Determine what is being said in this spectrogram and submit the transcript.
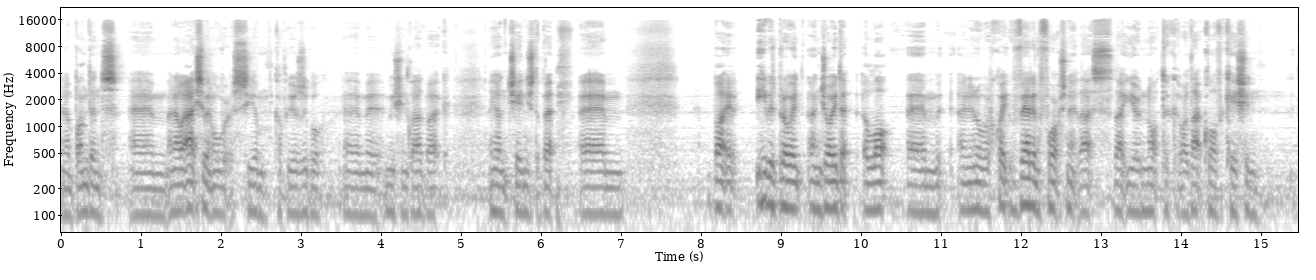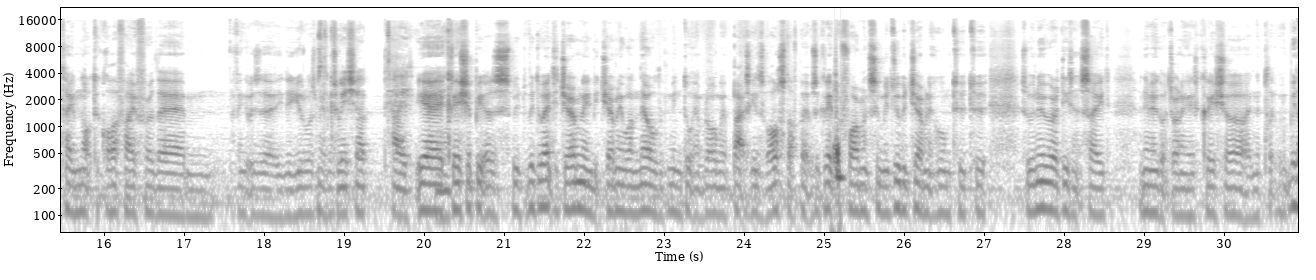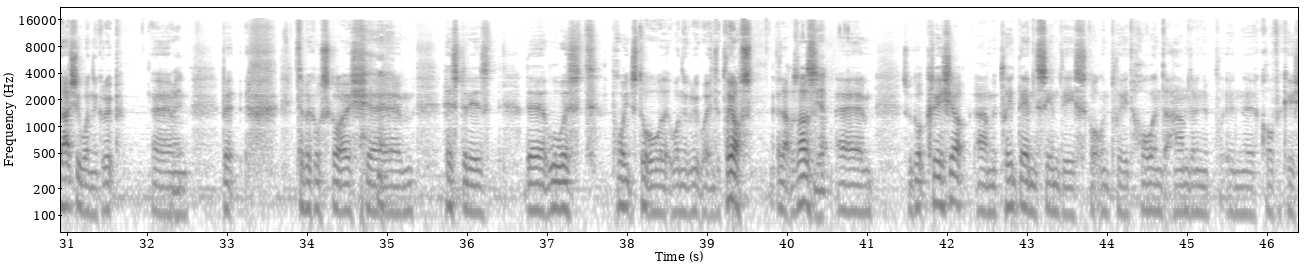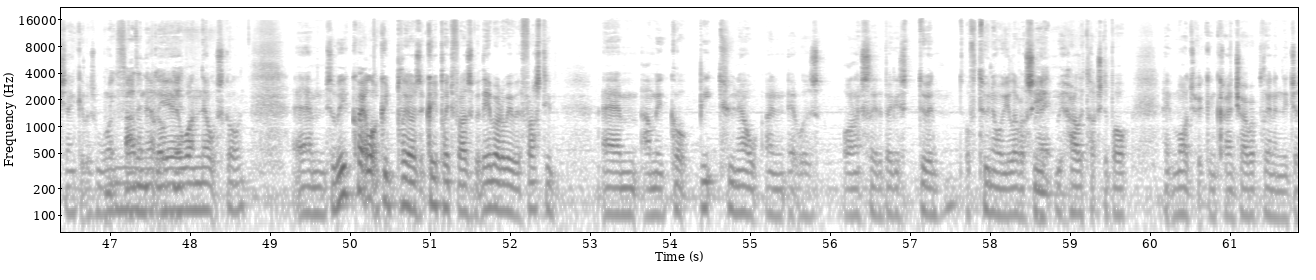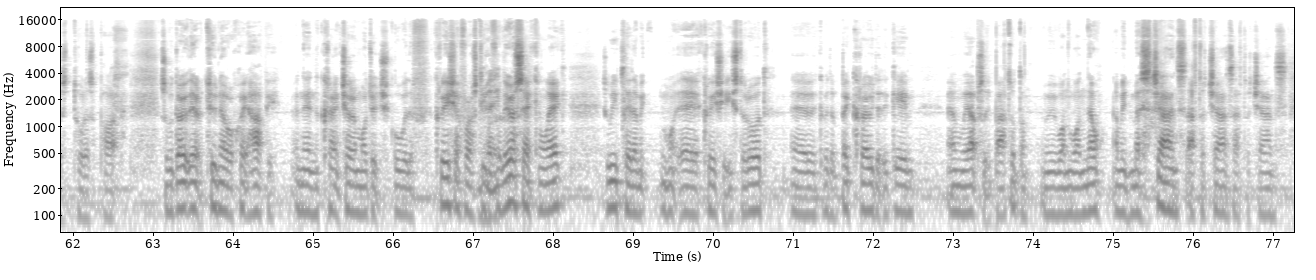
in abundance. Um, and I actually went over to see him a couple of years ago um, at Mönchengladbach, and he hadn't changed a bit. Um, but it, he was brilliant. I enjoyed it a lot. Um, and you know we're quite very unfortunate that's that year not to or that qualification time not to qualify for the um, think it was the, the Euros maybe. the Croatia tie. Yeah, Croatia beat us. We, we went to Germany and beat Germany 1 0. I mean, don't get me wrong, we backs against the wall stuff, but it was a great performance, and we drew with Germany at home 2 2. So we knew we were a decent side, and then we got drawn against Croatia, and the, we'd actually won the group. Um, Right. But typical Scottish um, history is the lowest points total that won the group went into playoffs. And that was us. Yeah. Um, so we got Croatia, and we played them the same day. Scotland played Holland at Hampden in the, in the qualification. I think it was 1 McFadden nil- yeah, yeah. 1 0 Scotland. Um, so we had quite a lot of good players that could have played for us, but they were away with the first team. Um, and we got beat 2 0, and it was honestly the biggest doing of 2 0 you'll ever see. Right. We hardly touched the ball. I think Modric and Kranjčar were playing, and they just tore us apart. So we got out there at 2 0, we're quite happy. And then Kranjčar and Modric go with the Croatia first team Right. for their second leg. So we played them at uh, Croatia Easter Road uh, with a big crowd at the game. And we absolutely battered them. We won 1 0. And we'd missed chance after chance after chance.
